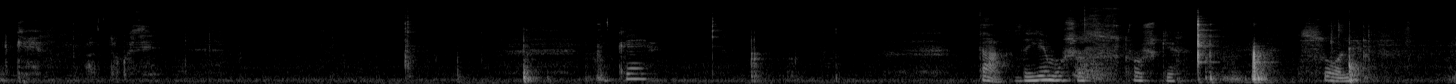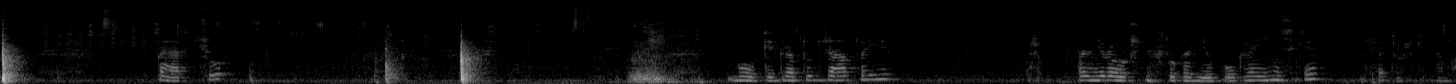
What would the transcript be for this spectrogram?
Окей, ось так ось. Так, даємо ще трошки солі, перцю. Булки гратуджатої, паніровочних сухарів по-українськи. Ще трошки дамо.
